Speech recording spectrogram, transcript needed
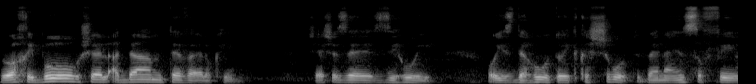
והוא החיבור של אדם טבע אלוקים, שיש איזה זיהוי או הזדהות או התקשרות בין האינסופי,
